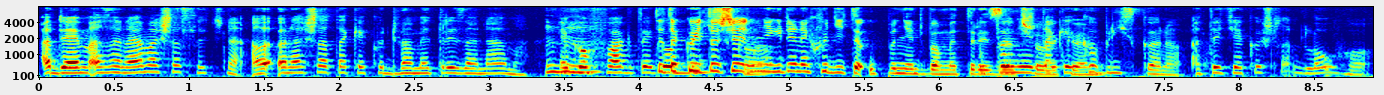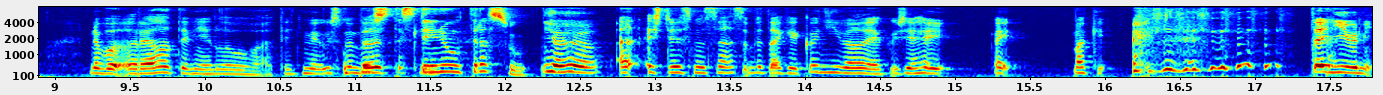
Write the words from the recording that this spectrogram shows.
A jdem a za náma šla slečna, ale ona šla tak jako dva metry za náma. Mm-hmm. Jako fakt jako To je takový blízko. to, že nikdy nechodíte úplně dva metry úplně za člověkem. tak jako blízko, no. A teď jako šla dlouho. Nebo relativně dlouho. A teď my už jsme Úplně byli taky... stejnou trasu. Jo, jo. A ještě jsme se na sebe tak jako dívali, jako že hej, hej, Maky. to je divný.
